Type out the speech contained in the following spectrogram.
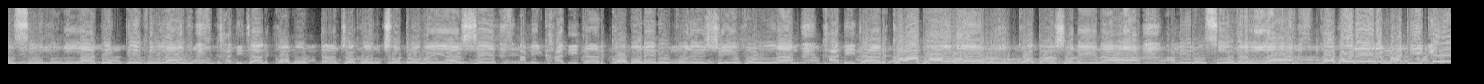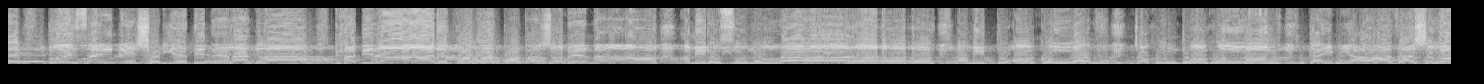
রসুল্লাহ দেখতে পেলাম। খাদিজার কবরটা যখন ছোট হয়ে আসছে আমি খাদিজার কবরের উপরে শুয়ে পড়লাম। খাদিজার কবর কথা শোনে না। আমি রসুল্লাহ কবরের মাটিকে দুই সাইডে সরিয়ে দিতে লাগলাম। খাদিজার কবর কথা শোনে না। আমি রসুল্লাহ আমি দোয়া করলাম যখন দোয়া করলাম গাইবি আওয়াজ আসলো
